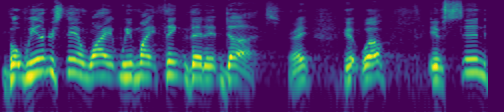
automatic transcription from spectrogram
But we understand why we might think that it does, right? Well, if sin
